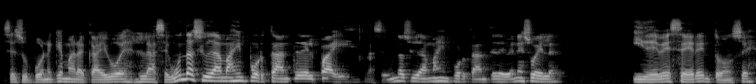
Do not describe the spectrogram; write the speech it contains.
Se supone que Maracaibo es la segunda ciudad más importante del país, la segunda ciudad más importante de Venezuela, y debe ser entonces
